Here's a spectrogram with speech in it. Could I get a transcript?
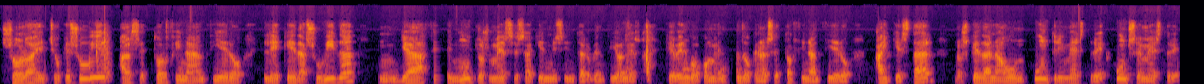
solo ha hecho que subir, al sector financiero le queda subida, ya hace muchos meses aquí en mis intervenciones que vengo comentando que en el sector financiero hay que estar, nos quedan aún un trimestre, un semestre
